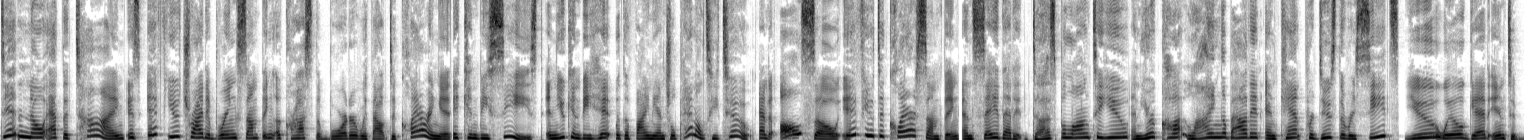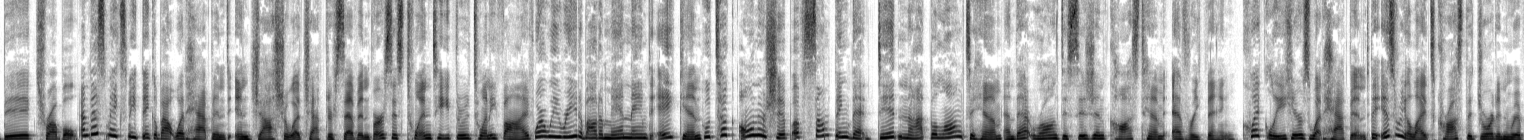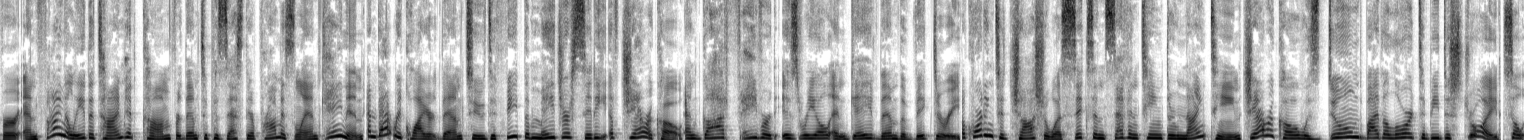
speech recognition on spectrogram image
didn't know at the time is if you try to bring something across the border without declaring it, it can be seized and you can be hit with a financial financial penalty too. And also, if you declare something and say that it does belong to you and you're caught lying about it and can't produce the receipts, you will get into big trouble. And this makes me think about what happened in Joshua chapter 7, verses 20 through 25, where we read about a man named Achan who took ownership of something that did not belong to him, and that wrong decision cost him everything. Quickly, here's what happened the Israelites crossed the Jordan River, and finally, the time had come for them to possess their promised land, Canaan, and that required them to defeat the major city of Jericho. And God favored Israel and gave them the victory. According to Joshua 6 and 17 through 19, Jericho was doomed by the Lord to be destroyed. So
